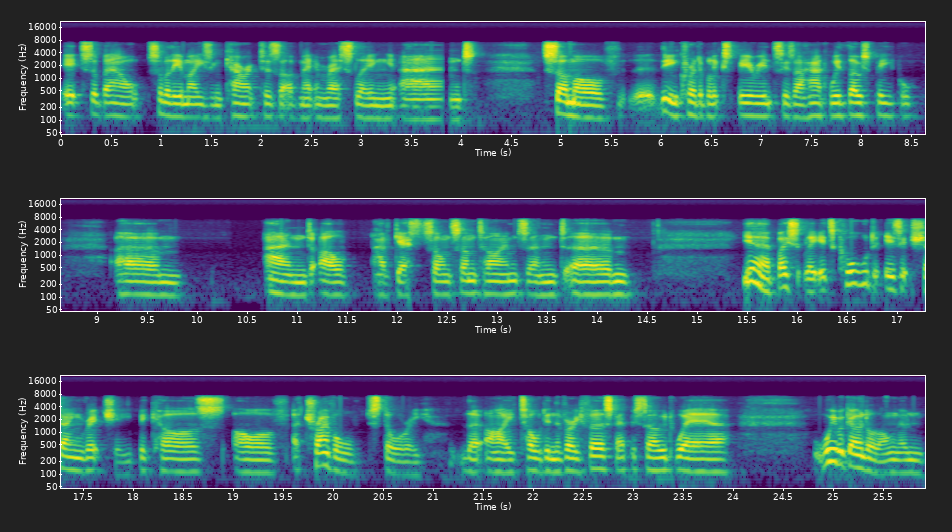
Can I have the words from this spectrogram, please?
It's about some of the amazing characters that I've met in wrestling and some of the incredible experiences I had with those people. Um, and I'll have guests on sometimes. And um, yeah, basically, it's called Is It Shane Richie because of a travel story that I told in the very first episode where we were going along and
